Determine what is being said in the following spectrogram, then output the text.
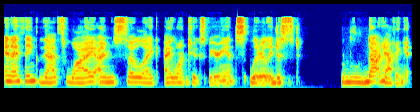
And I think that's why I'm so like, I want to experience literally just not having it.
